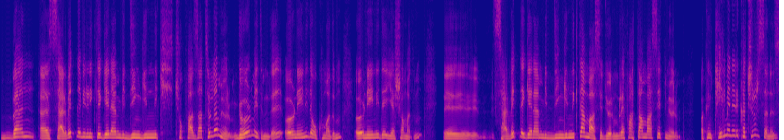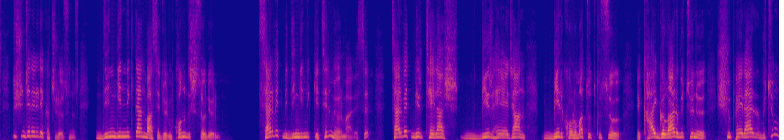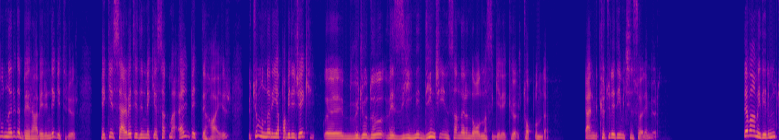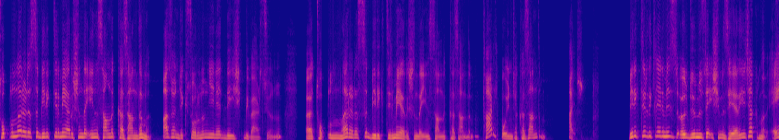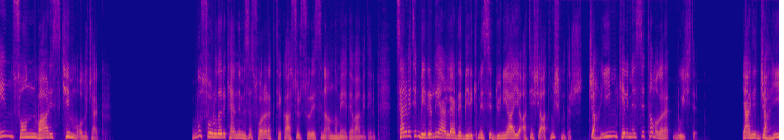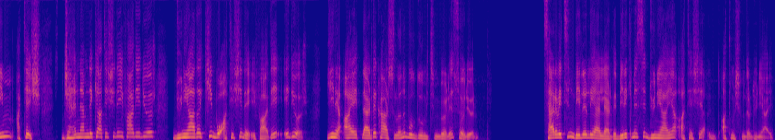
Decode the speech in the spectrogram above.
Ben, eee, servetle birlikte gelen bir dinginlik çok fazla hatırlamıyorum. Görmedim de, örneğini de okumadım, örneğini de yaşamadım. Eee, servetle gelen bir dinginlikten bahsediyorum, refahtan bahsetmiyorum. Bakın kelimeleri kaçırırsanız düşünceleri de kaçırıyorsunuz. Dinginlikten bahsediyorum, konu dışı söylüyorum. Servet bir dinginlik getirmiyor maalesef. Servet bir telaş, bir heyecan, bir koruma tutkusu, e, kaygılar bütünü, şüpheler, bütün bunları da beraberinde getiriyor. Peki servet edinmek yasak mı? Elbette hayır. Bütün bunları yapabilecek e, vücudu ve zihni dinç insanların da olması gerekiyor toplumda. Yani kötülediğim için söylemiyorum. Devam edelim. Toplumlar arası biriktirme yarışında insanlık kazandı mı? Az önceki sorunun yine değişik bir versiyonu. E, toplumlar arası biriktirme yarışında insanlık kazandı mı? Tarih boyunca kazandı mı? Hayır. Biriktirdiklerimiz öldüğümüzde işimize yarayacak mı? En son varis kim olacak? Bu soruları kendimize sorarak Tekasür suresini anlamaya devam edelim. Servetin belirli yerlerde birikmesi dünyayı ateşe atmış mıdır? Cahim kelimesi tam olarak bu işte. Yani cahim ateş, cehennemdeki ateşi de ifade ediyor, dünyadaki bu ateşi de ifade ediyor. Yine ayetlerde karşılığını bulduğum için böyle söylüyorum. Servetin belirli yerlerde birikmesi dünyaya ateşe atmış mıdır dünyayı?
